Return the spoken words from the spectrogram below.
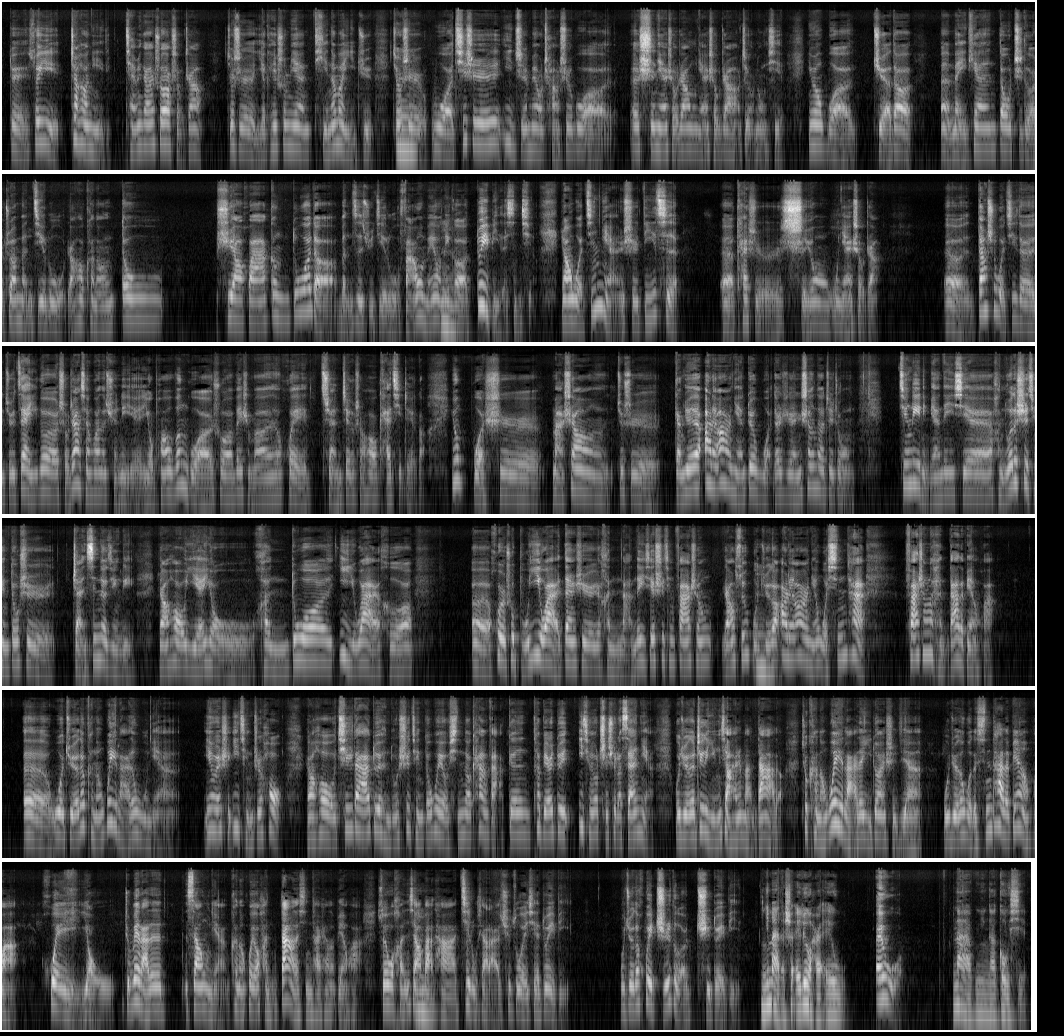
对，所以正好你前面刚才说到手账，就是也可以顺便提那么一句，就是我其实一直没有尝试过呃十年手账、五年手账这种东西，因为我觉得呃每一天都值得专门记录，然后可能都需要花更多的文字去记录，反而我没有那个对比的心情。然后我今年是第一次呃开始使用五年手账。呃，当时我记得就在一个手账相关的群里，有朋友问过，说为什么会选这个时候开启这个？因为我是马上就是感觉二零二二年对我的人生的这种经历里面的一些很多的事情都是崭新的经历，然后也有很多意外和。呃，或者说不意外，但是很难的一些事情发生，然后所以我觉得二零二二年我心态发生了很大的变化。呃，我觉得可能未来的五年，因为是疫情之后，然后其实大家对很多事情都会有新的看法，跟特别是对疫情又持续了三年，我觉得这个影响还是蛮大的。就可能未来的一段时间，我觉得我的心态的变化会有，就未来的。三五年可能会有很大的心态上的变化，所以我很想把它记录下来，去做一些对比。我觉得会值得去对比。你买的是 A 六还是 A 五？A 五，那应该够写。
